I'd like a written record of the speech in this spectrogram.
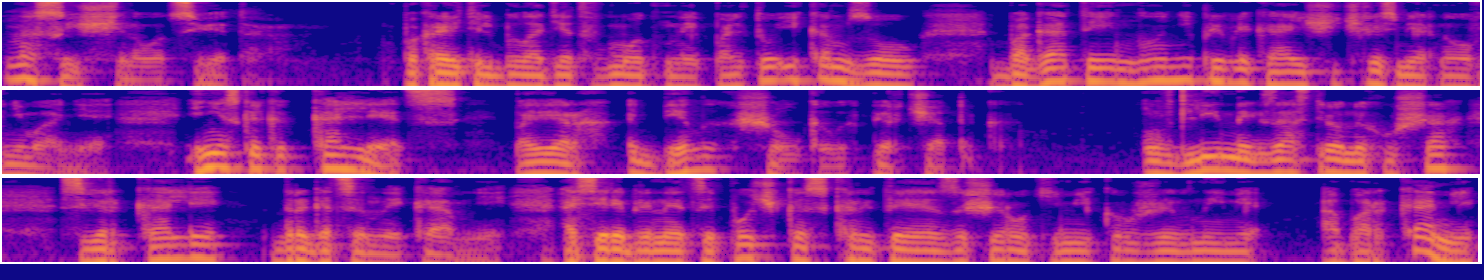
насыщенного цвета. Покровитель был одет в модное пальто и камзол, богатый, но не привлекающий чрезмерного внимания, и несколько колец поверх белых шелковых перчаток. В длинных заостренных ушах сверкали драгоценные камни, а серебряная цепочка, скрытая за широкими кружевными оборками,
